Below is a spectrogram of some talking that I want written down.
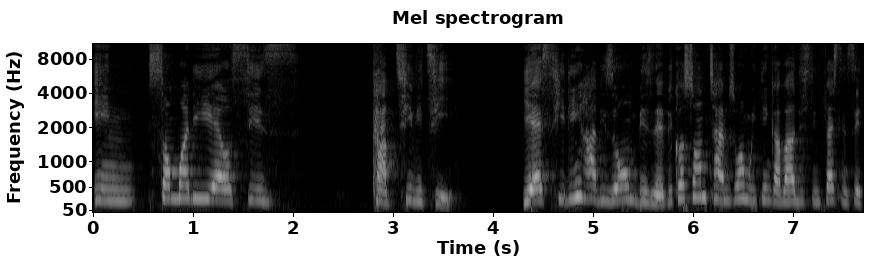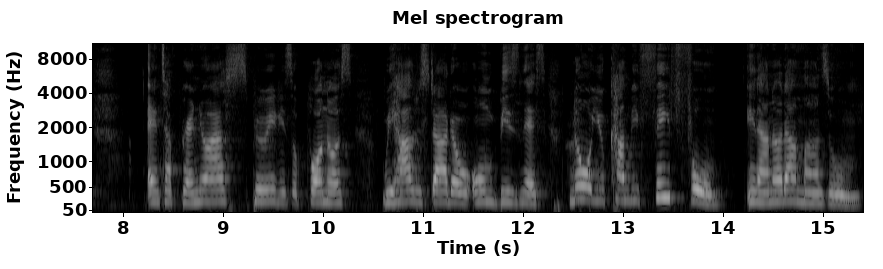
in somebody else's captivity. Yes, he didn't have his own business because sometimes when we think about this, in first and say, entrepreneurial spirit is upon us. We have to start our own business. No, you can be faithful in another man's home.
